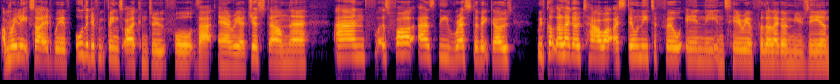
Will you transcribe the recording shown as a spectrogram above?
I'm really excited with all the different things I can do for that area just down there. And as far as the rest of it goes, we've got the Lego tower. I still need to fill in the interior for the Lego museum.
